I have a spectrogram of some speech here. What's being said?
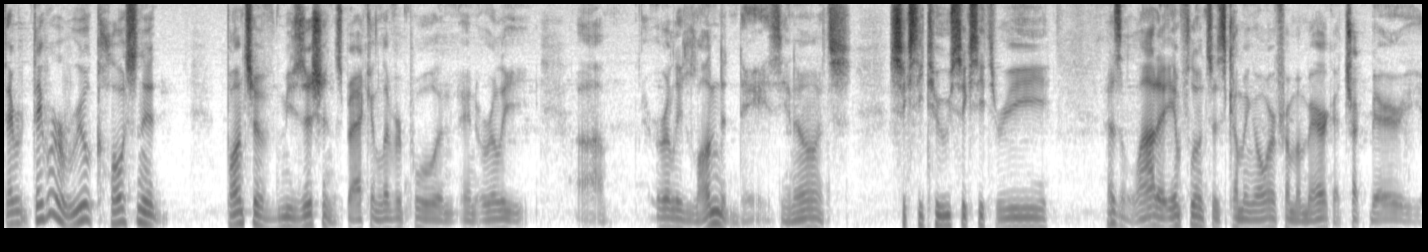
they were they were a real close knit bunch of musicians back in Liverpool and, and early uh, early London days. You know, it's 62, 63. There's a lot of influences coming over from America. Chuck Berry.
